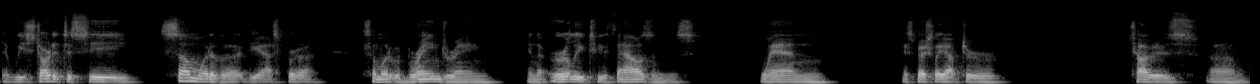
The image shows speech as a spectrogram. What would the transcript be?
that we started to see somewhat of a diaspora, somewhat of a brain drain in the early 2000s when, especially after Chavez um,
